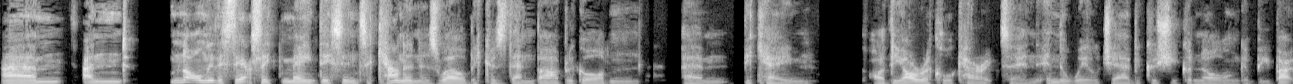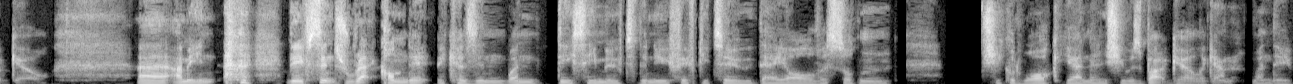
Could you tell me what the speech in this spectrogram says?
Um, and not only this, they actually made this into canon as well because then Barbara Gordon um, became or the Oracle character in, in the wheelchair because she could no longer be Batgirl. Uh, I mean, they've since retconned it because in when DC moved to the New Fifty Two, they all of a sudden she could walk again and she was Batgirl again. When they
